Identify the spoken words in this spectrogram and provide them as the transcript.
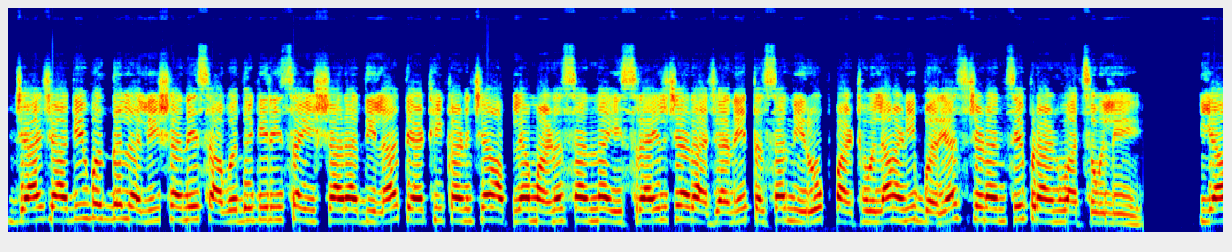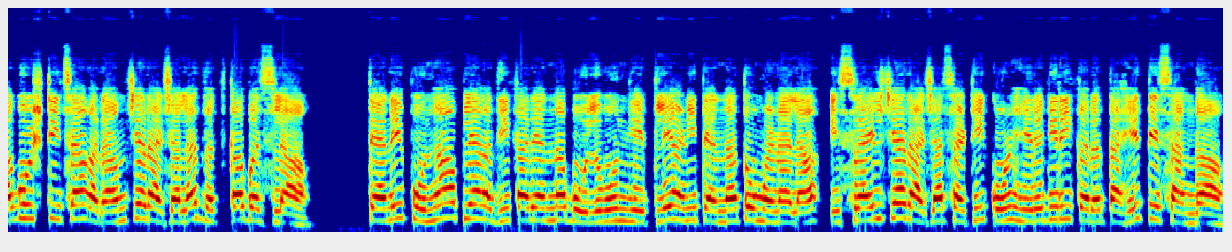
ज्या जागेबद्दल अलिशाने सावधगिरीचा इशारा दिला त्या ठिकाणच्या आपल्या माणसांना इस्रायलच्या राजाने तसा निरोप पाठवला आणि बऱ्याच जणांचे प्राण वाचवले. या गोष्टीचा आरामच्या राजाला धक्का बसला. त्याने पुन्हा आपल्या अधिकाऱ्यांना बोलवून घेतले आणि त्यांना तो म्हणाला इस्रायलच्या राजासाठी कोण हेरगिरी करत आहे ते सांगा.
